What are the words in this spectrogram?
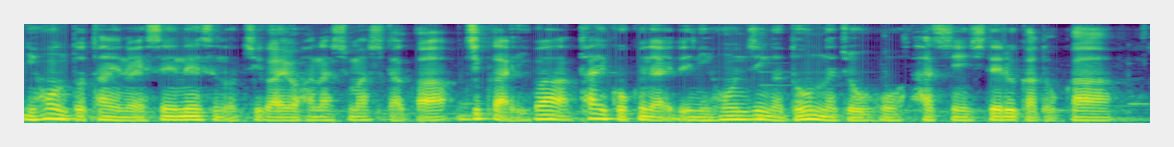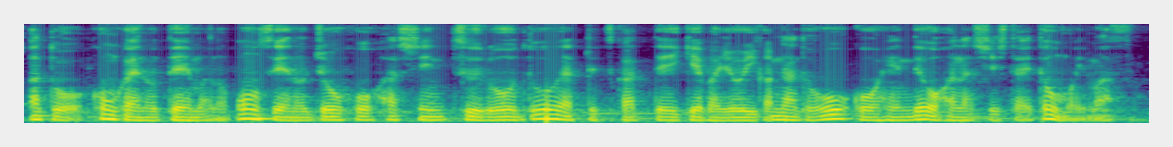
日本とタイの SNS の違いを話しましたが、次回はタイ国内で日本人がどんな情報を発信してるかとか、あと、今回のテーマの音声の情報発信ツールをどうやって使っていけばよいかなどを後編でお話ししたいと思います。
